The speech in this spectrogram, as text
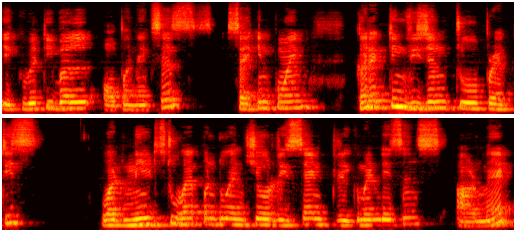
equitable open access. Second point, connecting vision to practice. What needs to happen to ensure recent recommendations are met.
